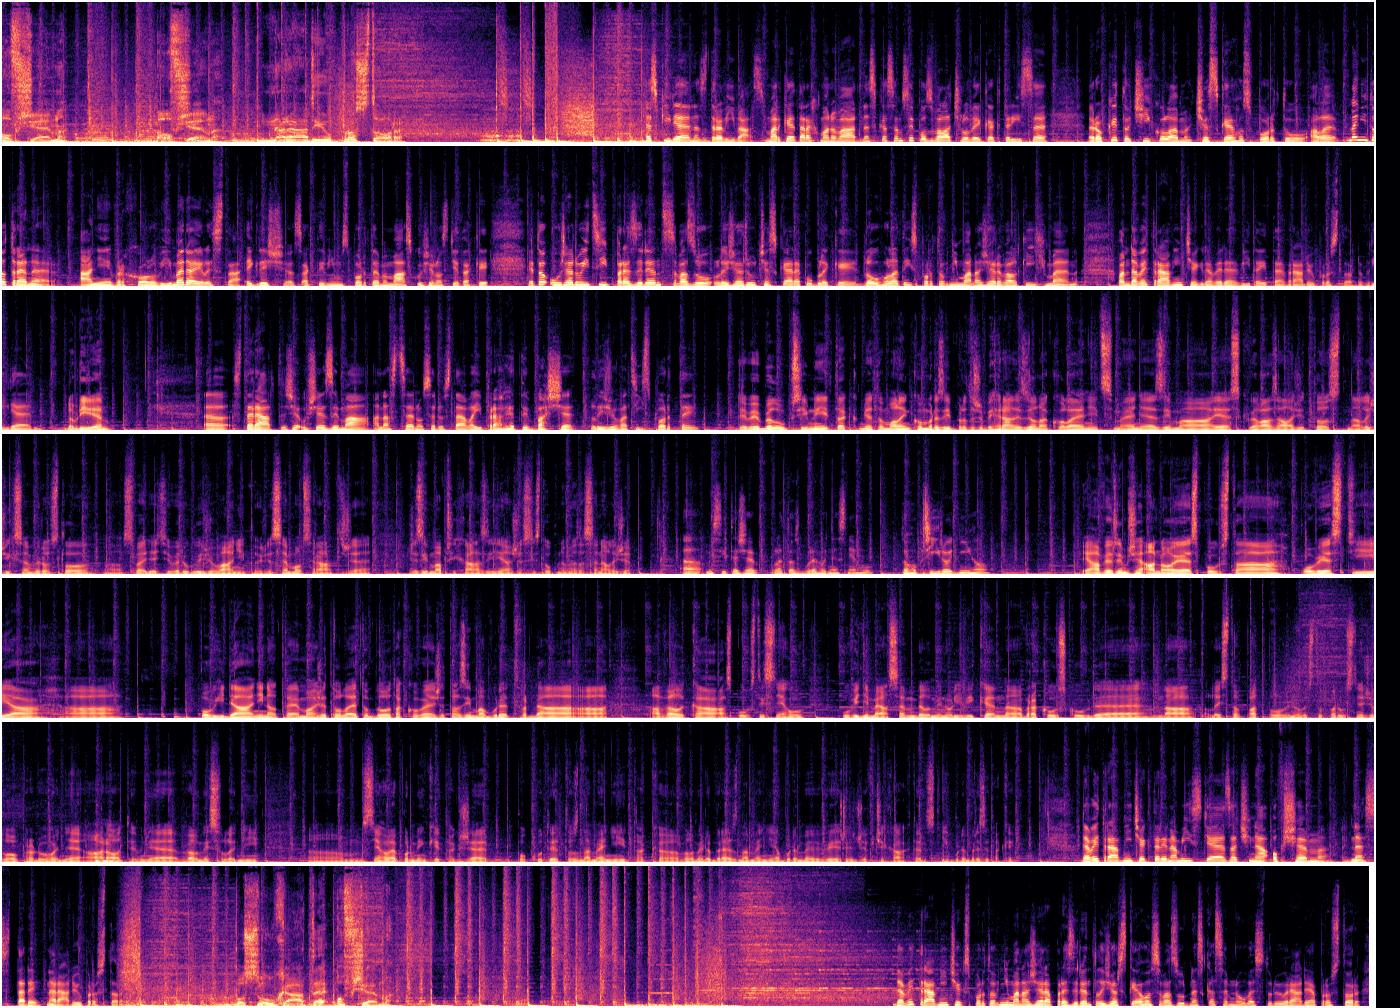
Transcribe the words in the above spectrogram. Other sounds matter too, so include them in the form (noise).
Ovšem, ovšem, na rádiu Prostor. Hezký den, zdraví vás. Markéta Rachmanová. Dneska jsem si pozvala člověka, který se roky točí kolem českého sportu, ale není to trenér, ani vrcholový medailista, i když s aktivním sportem má zkušenosti taky. Je to úřadující prezident Svazu lyžařů České republiky, dlouholetý sportovní manažer velkých jmen. Pan David Trávníček. Davide, vítejte v Rádiu Prostor. Dobrý den. Dobrý den. Eh, jste rád, že už je zima a na scénu se dostávají právě ty vaše lyžovací sporty? Kdyby byl upřímný, tak mě to malinko mrzí, protože bych rád jezdil na kole, nicméně zima je skvělá záležitost. Na lyžích jsem vyrostl, své děti vedu k lyžování, takže jsem moc rád, že, že zima přichází a že si stoupneme zase na lyže. Uh, myslíte, že letos bude hodně sněhu? Toho přírodního? Já věřím, že ano, je spousta pověstí a, a povídání na téma, že to léto bylo takové, že ta zima bude tvrdá a, a velká a spousty sněhu. Uvidíme, já jsem byl minulý víkend v Rakousku, kde na listopad, polovinu listopadu sněžilo opravdu hodně a mm. relativně velmi solidní um, sněhové podmínky, takže pokud je to znamení, tak uh, velmi dobré znamení a budeme věřit, že v Čechách ten sníh bude brzy taky. David Trávníček tady na místě začíná ovšem dnes tady na Rádiu Prostor. Posloucháte ovšem. David Trávníček, sportovní manažer a prezident lyžařského svazu, dneska se mnou ve studiu Rádia Prostor.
